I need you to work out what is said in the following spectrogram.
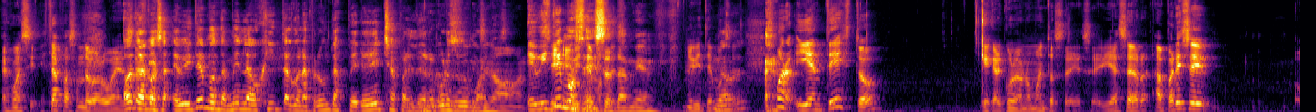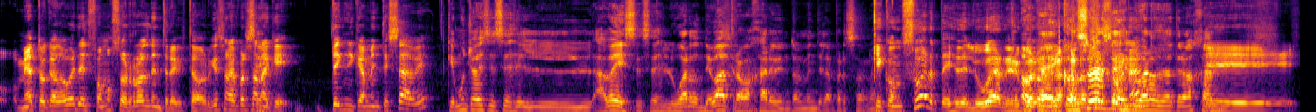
como decir, estás pasando vergüenza. Otra cosa, evitemos también la hojita con las preguntas prehechas para el de recursos humanos. No, evitemos, eso, también. Evitemos eso. Bueno, y ante esto, que calculo en un momento se, se debía hacer, aparece me ha tocado ver el famoso rol de entrevistador, que es una persona que técnicamente sabe. Que muchas veces es el. A veces es el lugar donde va a trabajar eventualmente la persona. Que con suerte es del lugar en el cual va a trabajar con suerte es el lugar donde va a trabajar. Eh,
